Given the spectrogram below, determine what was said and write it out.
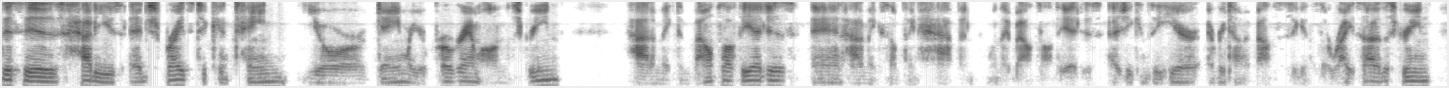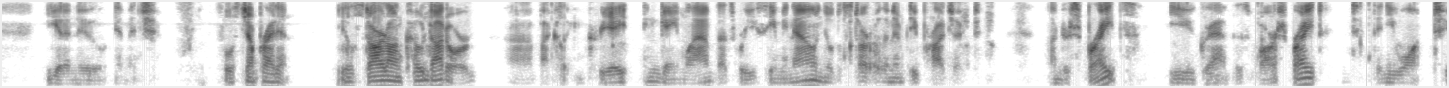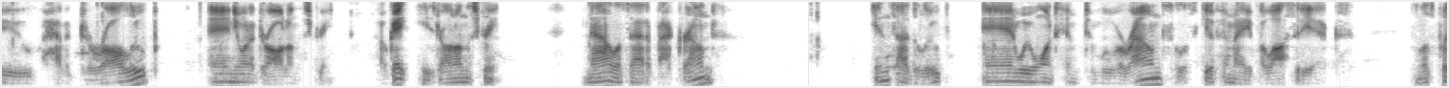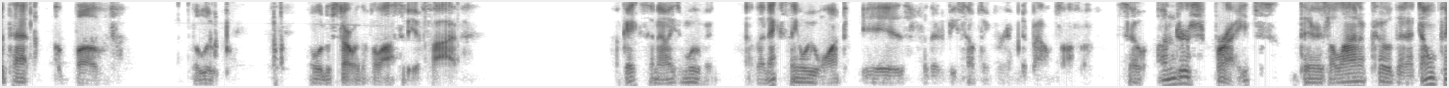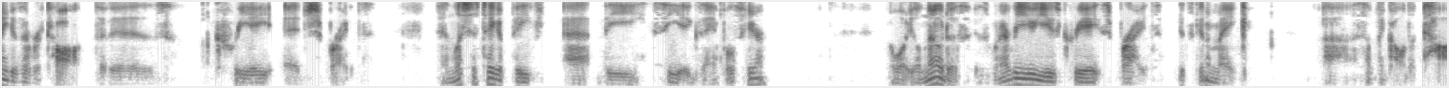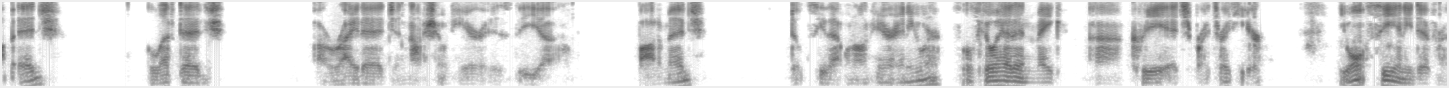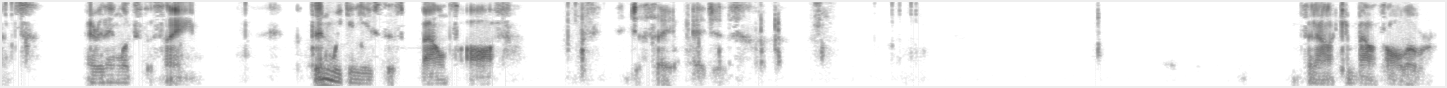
This is how to use edge sprites to contain your game or your program on the screen, how to make them bounce off the edges, and how to make something happen when they bounce off the edges. As you can see here, every time it bounces against the right side of the screen, you get a new image. So let's jump right in. You'll start on code.org uh, by clicking Create in Game Lab. That's where you see me now, and you'll just start with an empty project. Under Sprites, you grab this bar sprite, then you want to have a draw loop, and you want to draw it on the screen. Okay, he's drawn on the screen. Now let's add a background inside the loop, and we want him to move around, so let's give him a velocity x. And let's put that above the loop. And We'll just start with a velocity of 5. Okay, so now he's moving. Now the next thing we want is for there to be something for him to bounce off of. So under sprites, there's a line of code that I don't think is ever taught that is create edge sprites. And let's just take a peek at the C examples here. And what you'll notice is whenever you use create sprites, it's going to make uh, something called a top edge, a left edge, a right edge, and not shown here is the uh, bottom edge. Don't see that one on here anywhere. So let's go ahead and make uh, create edge sprites right here. You won't see any difference. Everything looks the same. But then we can use this bounce off and just say edges. So now it can bounce all over.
